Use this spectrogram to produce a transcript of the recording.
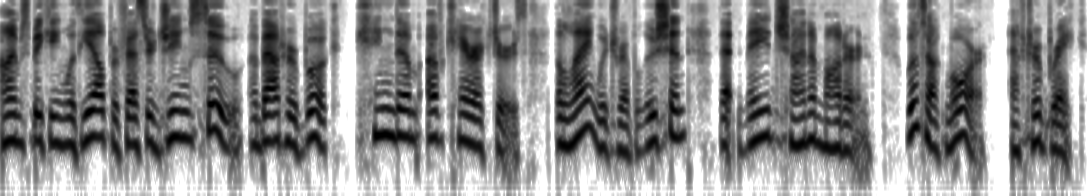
I'm speaking with Yale professor Jing Tsu about her book, Kingdom of Characters The Language Revolution That Made China Modern. We'll talk more after a break.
